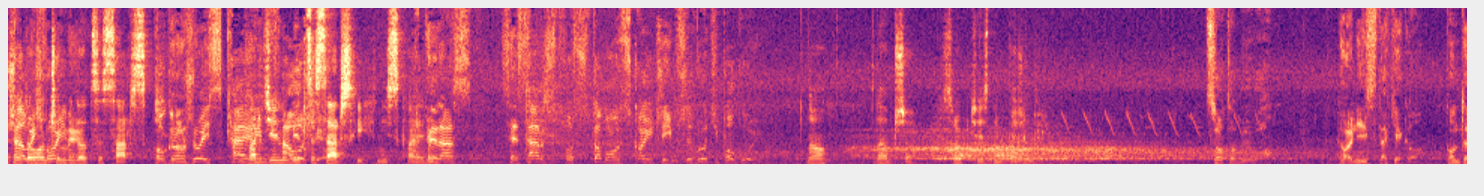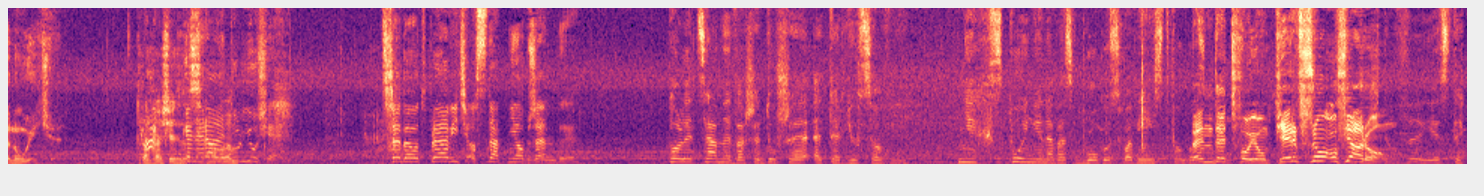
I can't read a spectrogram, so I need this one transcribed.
że Rozpętałeś dołączymy wojnę. do cesarskich. Pogrążyłeś Skyrim Bardziej w lubię chaosie. cesarskich niż Skyrim. teraz cesarstwo z tobą skończy i przywróci pokój. No, dobrze. Zróbcie z nim poziom. Co to było? To nic takiego. Kontynuujcie. Trochę się Generale zesrałem. Trzeba odprawić ostatnie obrzędy. Polecamy wasze dusze Eteriusowi. Niech spłynie na was błogosławieństwo, bo Będę twoją pierwszą ofiarą! wy jesteście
